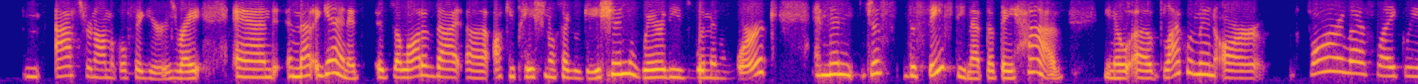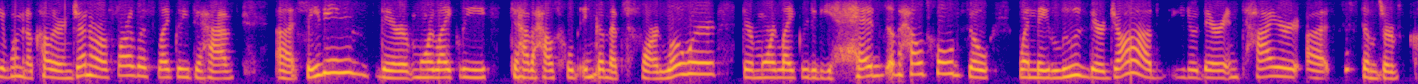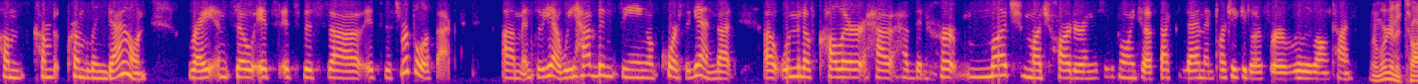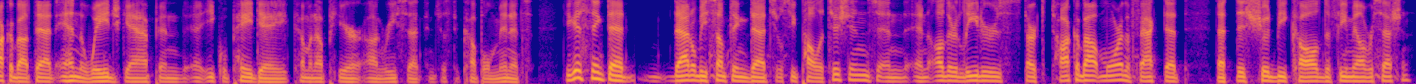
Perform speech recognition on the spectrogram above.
astronomical figures, right? And and that again, it's it's a lot of that uh, occupational segregation where these women work, and then just the safety net that they have. You know, uh, black women are far less likely, women of color in general, are far less likely to have uh, savings. They're more likely to have a household income that's far lower. They're more likely to be heads of households. So when they lose their jobs, you know, their entire uh, system sort of comes crum- crumbling down, right? And so it's it's this uh, it's this ripple effect. Um, and so yeah, we have been seeing, of course, again that uh, women of color have, have been hurt much, much harder, and this is going to affect them in particular for a really long time. And we're going to talk about that and the wage gap and uh, equal pay day coming up here on Reset in just a couple minutes. Do you guys think that that'll be something that you'll see politicians and, and other leaders start to talk about more? The fact that, that this should be called the female recession?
